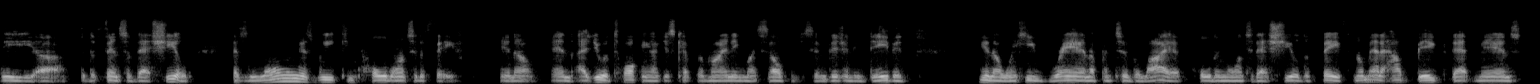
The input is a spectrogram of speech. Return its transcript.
the uh, the defense of that shield. As long as we can hold on to the faith you know and as you were talking i just kept reminding myself and just envisioning david you know when he ran up into goliath holding on to that shield of faith no matter how big that man's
